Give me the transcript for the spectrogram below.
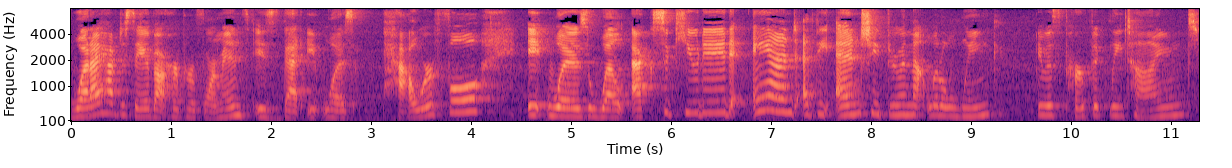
what i have to say about her performance is that it was powerful. It was well executed. And at the end, she threw in that little wink. It was perfectly timed.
